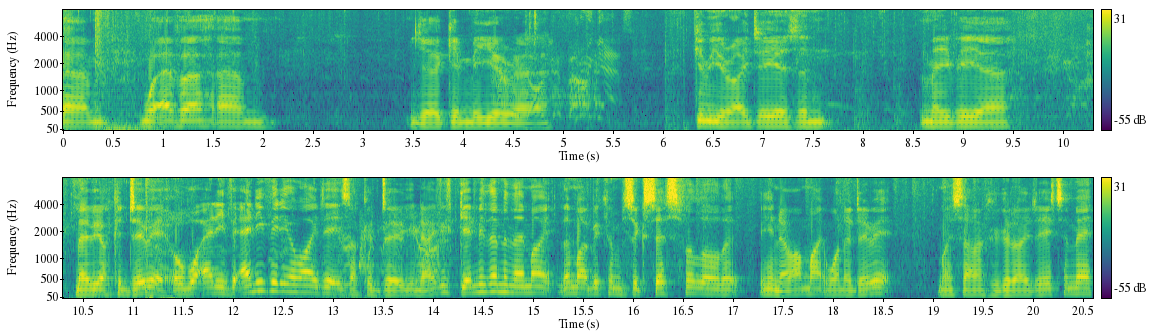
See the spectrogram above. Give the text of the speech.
um, whatever. Um, yeah, give me your uh, give me your ideas and maybe uh, maybe I could do it. Or what any any video ideas I could do you know just give me them and they might they might become successful or that you know I might want to do it. Might sound like a good idea to me.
